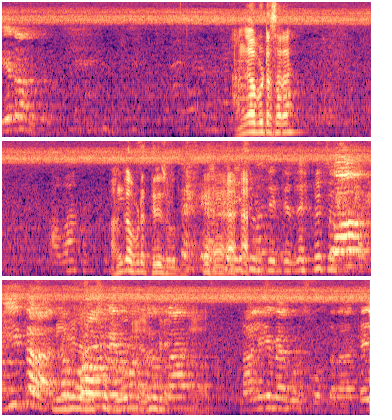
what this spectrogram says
ಏನಾಗುತ್ತೆ? ಹಂಗಾಗ್ಬಿಟ್ರೆ ಸರ. ತಿಳಿಸ್ಬಿಡ್ತಾರೆ ಅದು ಸೊ ಈ ತರ ನಾಲಿಗೆ ಮ್ಯಾಗ ಉರಿಸ್ಕೊಡ್ತಾರ ಕೈ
